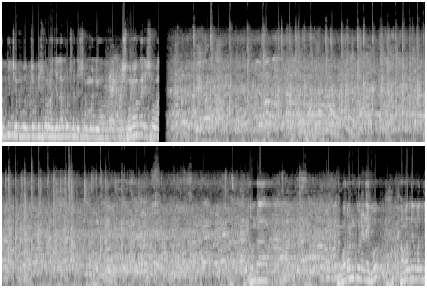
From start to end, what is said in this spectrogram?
দক্ষিণ চব্বিশ- পরগনা জেলা পরিষদের সম্মানীয় সহকারী সভা আমাদের মধ্যে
